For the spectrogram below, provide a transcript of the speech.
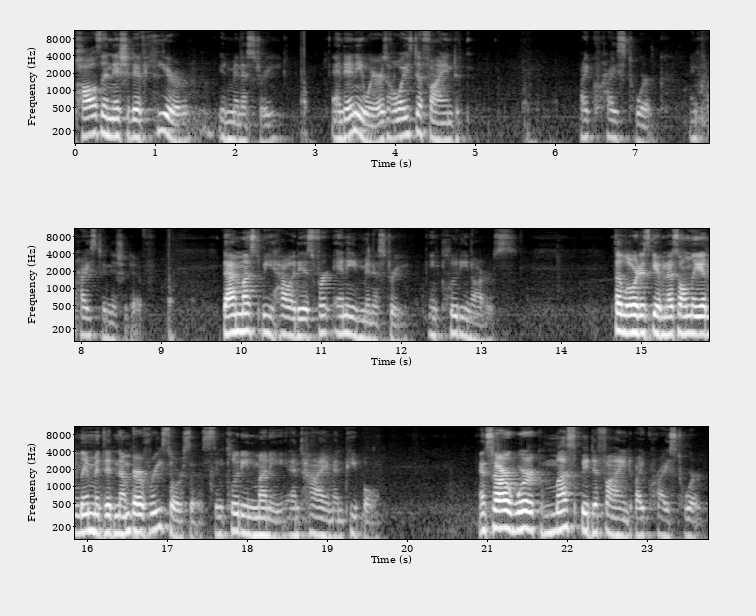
Paul's initiative here in ministry and anywhere is always defined by Christ's work and Christ's initiative. That must be how it is for any ministry, including ours. The Lord has given us only a limited number of resources, including money and time and people. And so our work must be defined by Christ's work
